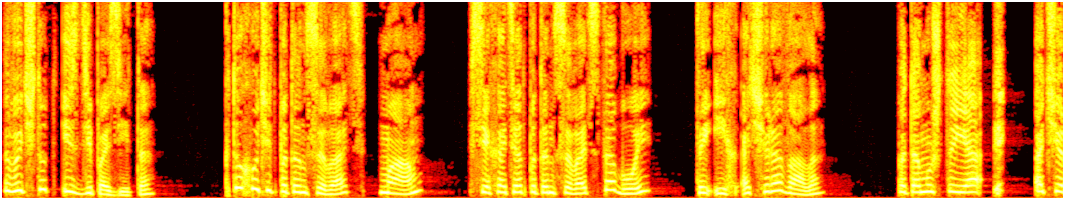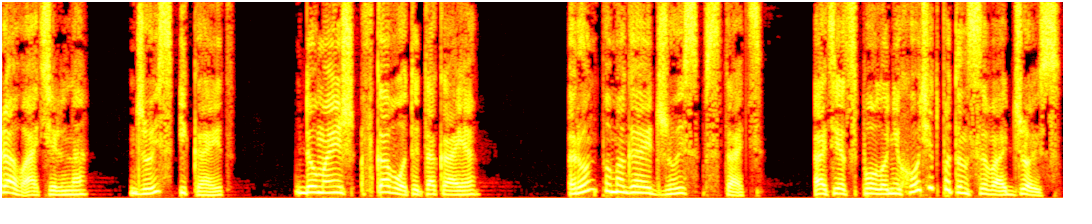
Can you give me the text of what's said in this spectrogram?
«Вычтут из депозита. Кто хочет потанцевать? Мам, все хотят потанцевать с тобой. Ты их очаровала». «Потому что я очаровательна», — Джойс икает. «Думаешь, в кого ты такая?» Рон помогает Джойс встать. «Отец Пола не хочет потанцевать, Джойс?»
